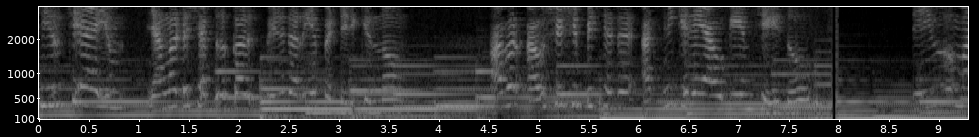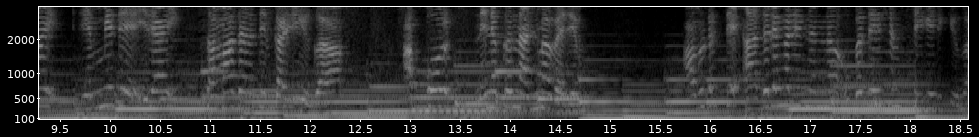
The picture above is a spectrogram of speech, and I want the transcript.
തീർച്ചയായും ഞങ്ങളുടെ ശത്രുക്കൾ പിഴുതെറിയപ്പെട്ടിരിക്കുന്നു. അവർ അവശേഷിപ്പിച്ചത് അഗ്നിക്കിരയാവുകയും ചെയ്തു. ദൈവവുമായി രമ്യതയിലായി സമാധാനത്തിൽ കഴിയുക. അപ്പോൾ നിനക്ക് നന്മ വരും. അവിടുത്തെ അതരങ്ങളിൽ നിന്ന് ഉപദേശം സ്വീകരിക്കുക.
